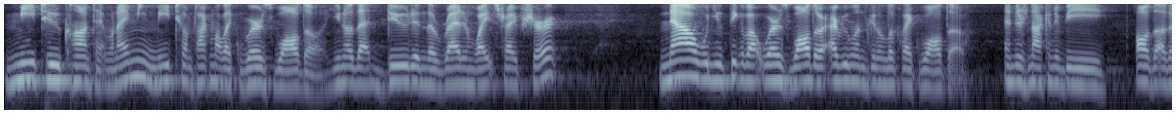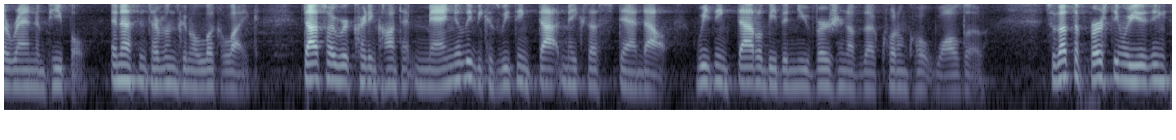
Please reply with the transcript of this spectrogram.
Me Too content. When I mean Me Too, I'm talking about like Where's Waldo? You know that dude in the red and white striped shirt? Now, when you think about Where's Waldo, everyone's going to look like Waldo. And there's not going to be all the other random people. In essence, everyone's going to look alike. That's why we're creating content manually because we think that makes us stand out. We think that'll be the new version of the quote unquote Waldo. So that's the first thing we're using.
